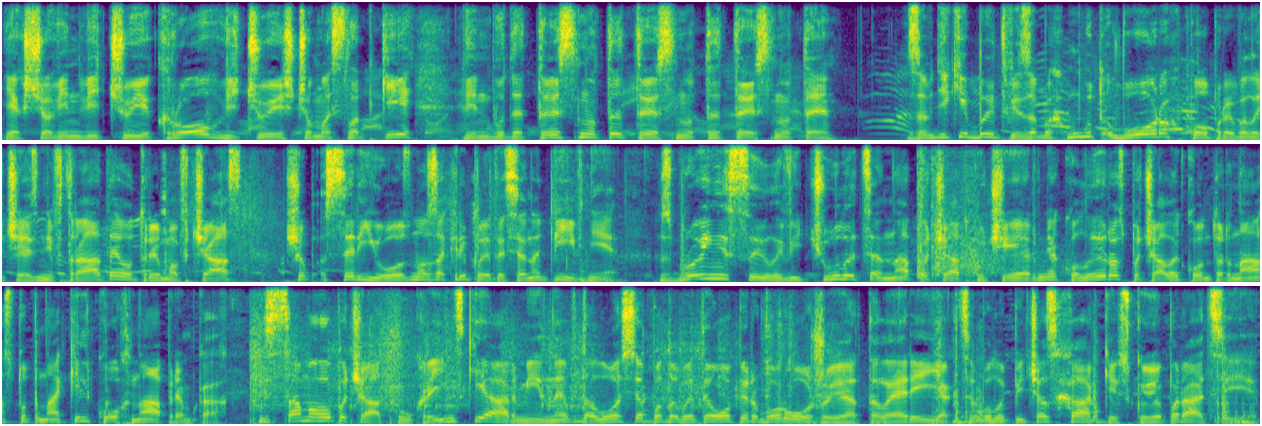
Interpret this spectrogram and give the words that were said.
Якщо він відчує кров, відчує, що ми слабкі, він буде тиснути, тиснути, тиснути. Завдяки битві за Бахмут ворог, попри величезні втрати, отримав час, щоб серйозно закріпитися на півдні. Збройні сили відчули це на початку червня, коли розпочали контрнаступ на кількох напрямках. Із самого початку українській армії не вдалося подавити опір ворожої артилерії, як це було під час харківської операції.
